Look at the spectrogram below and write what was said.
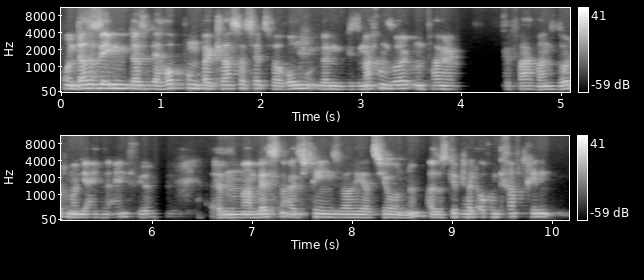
Und das ist eben das ist der Hauptpunkt bei Cluster-Sets, warum wenn wir sie machen sollten. Und Fabian hat gefragt, wann sollte man die eigentlich einführen? Ähm, am besten als Trainingsvariation. Ne? Also es gibt halt auch im Krafttraining,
